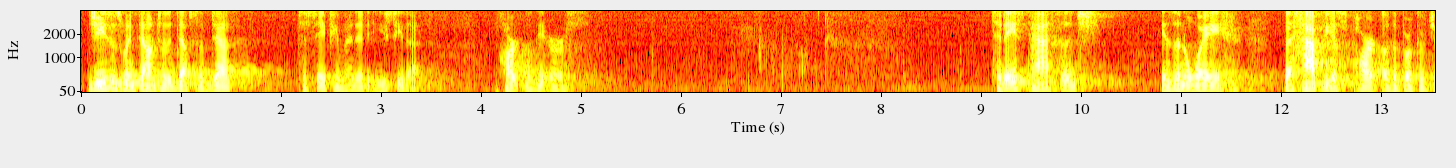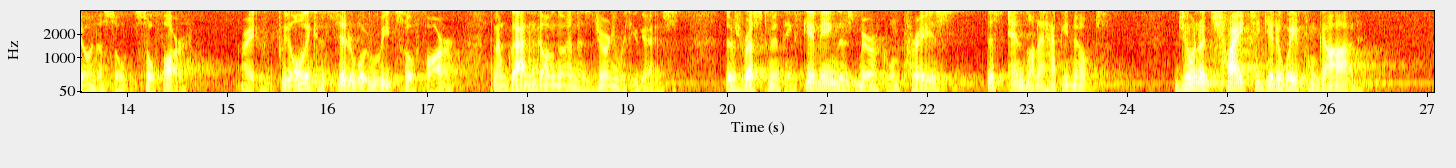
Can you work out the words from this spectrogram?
Jesus went down to the depths of death to save humanity. You see that. Heart of the earth. Today's passage is, in a way, the happiest part of the book of Jonah so, so far. All right? If we only consider what we read so far, and I'm glad I'm going on this journey with you guys. There's rescue and thanksgiving, there's miracle and praise. This ends on a happy note. Jonah tried to get away from God,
